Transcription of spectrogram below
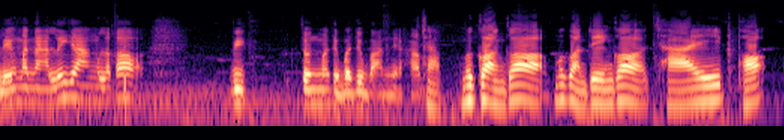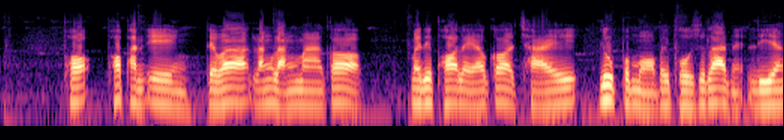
เลี้ยงมานานหรือยังแล้วก็วิ จนมาถึงปัจจุบันเนี่ยครับ ครับเมื่อก่อนก็เมื่อก่อนตัวเองก็ใช้เพาะเพาะเพาะพันธุ์เอง แต่ว่าหลังๆมาก็ไม่ได้เพาะแล้วก็ใช้ลูกปะหมอใบโพธิ์สุราเนี่ยเลี้ยง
